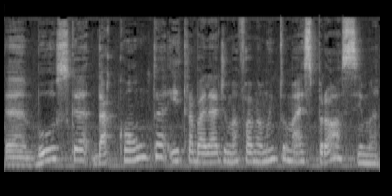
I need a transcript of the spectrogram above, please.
eh, busca dar conta e trabalhar de uma forma muito mais próxima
